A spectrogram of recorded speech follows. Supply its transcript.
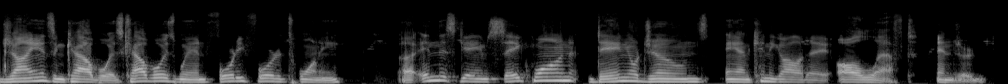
Giants and Cowboys. Cowboys win 44 to 20. Uh, in this game, Saquon, Daniel Jones, and Kenny Golladay all left injured.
